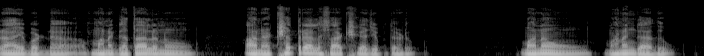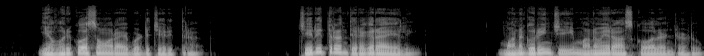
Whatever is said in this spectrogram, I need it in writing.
రాయబడ్డ మన గతాలను ఆ నక్షత్రాల సాక్షిగా చెప్తాడు. మనం మనం కాదు ఎవరి రాయబడ్డ చరిత్ర. చరిత్రను తిరగరాయాలి. మన గురించి మనమే రాసుకోవాలంటాడు.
